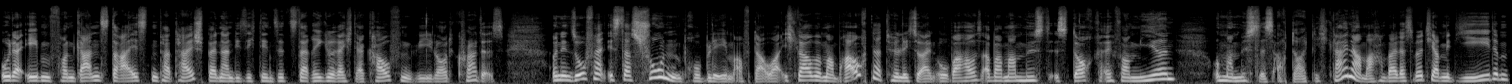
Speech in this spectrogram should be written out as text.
oder eben von ganz dreisten Parteispendern, die sich den Sitz da regelrecht erkaufen, wie Lord Cruddas. Und insofern ist das schon ein Problem auf Dauer. Ich glaube, man braucht natürlich so ein Oberhaus, aber man müsste es doch reformieren und man müsste es auch deutlich kleiner machen, weil das wird ja mit jedem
